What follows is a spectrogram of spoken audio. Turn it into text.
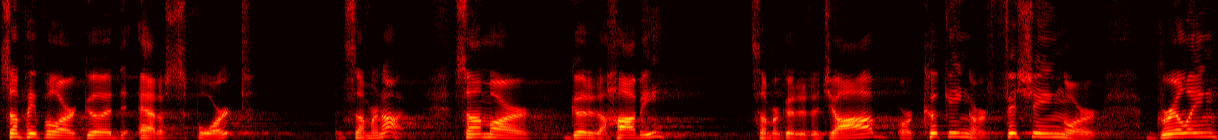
Some people are good at a sport, and some are not. Some are good at a hobby, some are good at a job, or cooking, or fishing, or grilling.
